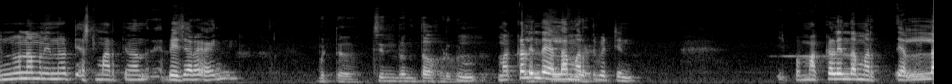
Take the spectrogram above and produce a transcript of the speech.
ಇನ್ನೂ ನಮ್ಮನ್ನ ಇನ್ನೂ ಟೆಸ್ಟ್ ಮಾಡ್ತೀನಿ ಅಂದರೆ ಬೇಜಾರಾಗಂಗಿಲ್ಲ. ಬಟ್ ಚಿಂದಂತ ಹುಡುಗ ಮಕ್ಕಳಿಂದ ಎಲ್ಲ ಮರ್ತು ಬಿಟ್ಟಿನಿ. ಇಪ್ಪ ಮಕ್ಕಳಿಂದ ಮರ್ತು ಎಲ್ಲ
